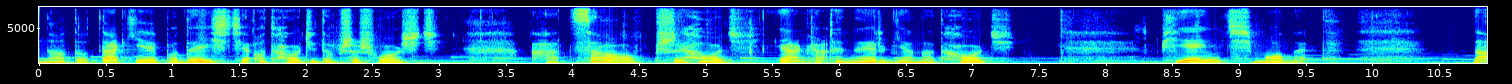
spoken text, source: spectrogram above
No to takie podejście odchodzi do przeszłości. A co przychodzi? Jaka energia nadchodzi? Pięć monet. No,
